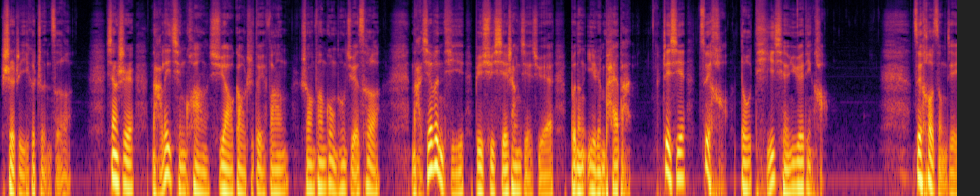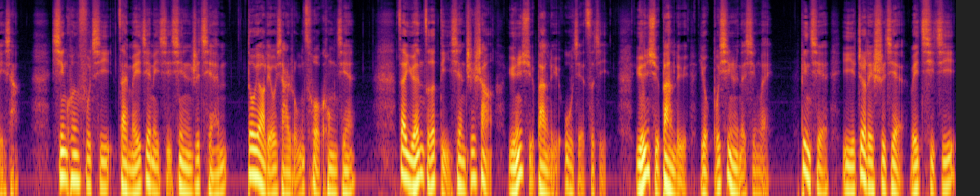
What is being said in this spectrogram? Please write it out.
设置一个准则，像是哪类情况需要告知对方，双方共同决策，哪些问题必须协商解决，不能一人拍板，这些最好都提前约定好。最后总结一下，新婚夫妻在没建立起信任之前，都要留下容错空间。在原则底线之上，允许伴侣误解自己，允许伴侣有不信任的行为，并且以这类事件为契机，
